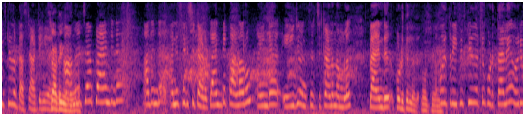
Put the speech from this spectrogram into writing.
ഫിഫ്റ്റി തൊട്ടാ സ്റ്റാർട്ടിങ് എന്ന് വെച്ചാൽ പ്ലാന്റിന്റെ അതിന്റെ അനുസരിച്ചിട്ടാണ്. പ്ലാന്റിന്റെ കളറും അതിന്റെ ഏജും അനുസരിച്ചിട്ടാണ് നമ്മൾ പ്ലാന്റ് കൊടുക്കുന്നത്. അപ്പോൾ അപ്പൊ ഒരു ത്രീ ഫിഫ്റ്റി തൊട്ട് കൊടുത്താലേ ഒരു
